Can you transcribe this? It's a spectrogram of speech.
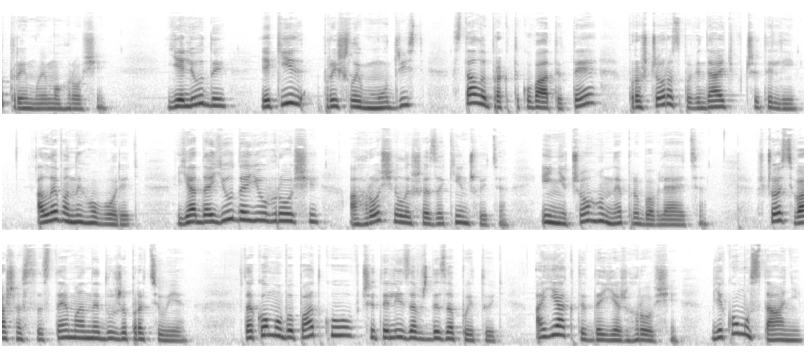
отримуємо гроші. Є люди, які прийшли в мудрість, стали практикувати те, про що розповідають вчителі. Але вони говорять: я даю, даю гроші, а гроші лише закінчуються і нічого не прибавляється. Щось ваша система не дуже працює. В такому випадку вчителі завжди запитують: а як ти даєш гроші? В якому стані?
